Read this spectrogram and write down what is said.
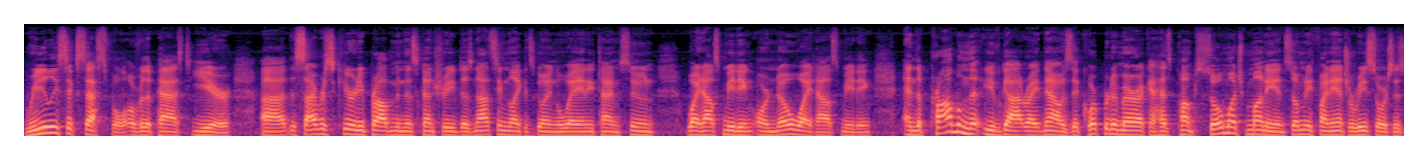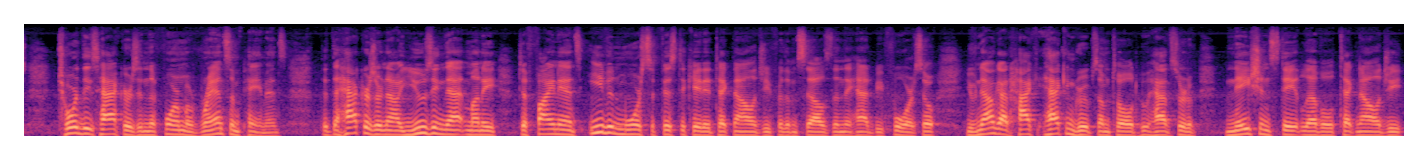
really successful over the past year. Uh, the cybersecurity problem in this country does not seem like it's going away anytime soon, White House meeting or no White House meeting. And the problem that you've got right now is that corporate America has pumped so much money and so many financial resources toward these hackers in the form of ransom payments that the hackers are now using that money to finance even more sophisticated technology for themselves than they had before. So you've now got hack- hacking groups, I'm told, who have sort of nation state level technology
